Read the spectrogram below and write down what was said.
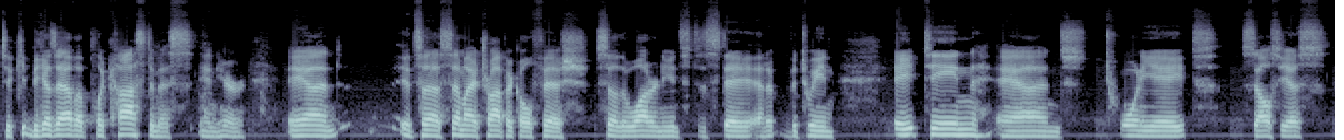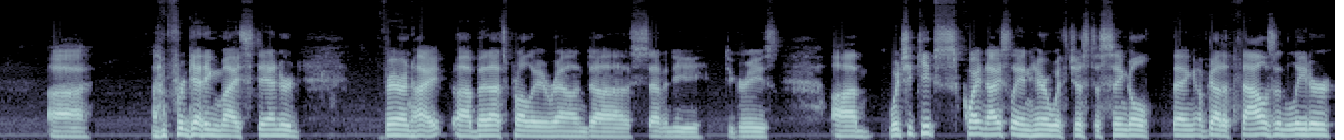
to keep, because I have a plecostomus in here and it's a semi-tropical fish. So the water needs to stay at a, between 18 and 28 Celsius. Uh, I'm forgetting my standard Fahrenheit, uh, but that's probably around uh, 70 degrees um, which it keeps quite nicely in here with just a single thing. I've got a thousand liter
